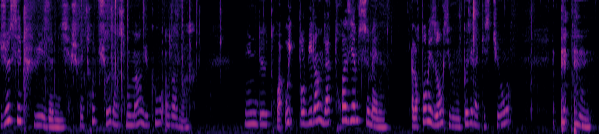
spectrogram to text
Je sais plus, les amis. Je fais trop de choses en ce moment, du coup, on va voir. Une, deux, trois. Oui, pour le bilan de la troisième semaine. Alors, pour mes ongles, si vous vous posez la question,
